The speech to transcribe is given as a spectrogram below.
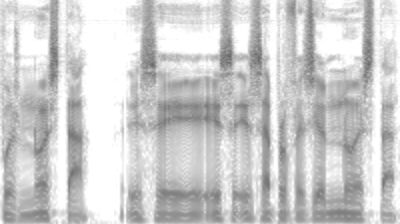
pues no está. Ese, ese- esa profesión no está.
